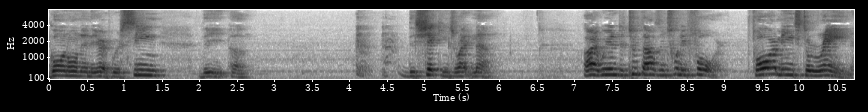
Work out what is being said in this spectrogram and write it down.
going on in the earth. We're seeing the uh, the shakings right now. All right, we're into 2024. Four means to reign.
